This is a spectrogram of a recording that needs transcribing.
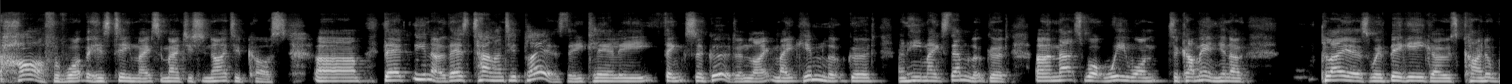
half of what his teammates at Manchester United cost. Um, there, you know, there's talented players that he clearly thinks are good and like make him look good, and he makes them look good, and that's what we want to come in. You know, players with big egos kind of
